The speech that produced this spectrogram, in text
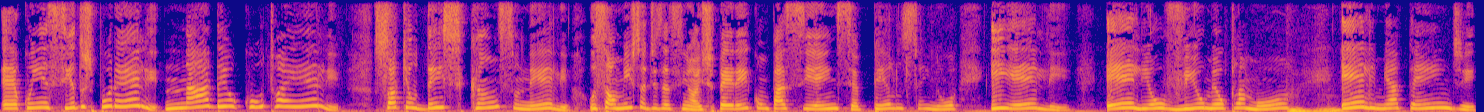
é, conhecidos por Ele. Nada é oculto a Ele. Só que eu descanso nele. O salmista diz assim: ó, esperei com paciência pelo Senhor e Ele ele ouviu o meu clamor. Uhum. Ele me atende.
